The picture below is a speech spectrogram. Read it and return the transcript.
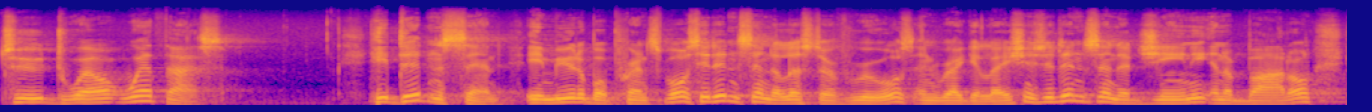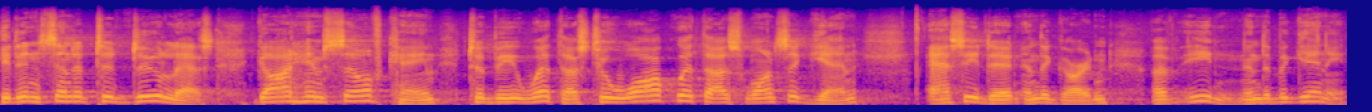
to dwell with us. He didn't send immutable principles. He didn't send a list of rules and regulations. He didn't send a genie in a bottle. He didn't send a to do list. God Himself came to be with us, to walk with us once again, as He did in the Garden of Eden in the beginning.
